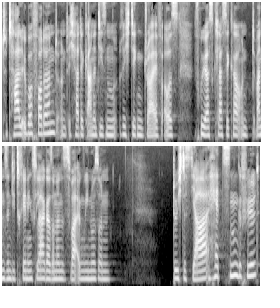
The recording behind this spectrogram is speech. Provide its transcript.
total überfordernd und ich hatte gar nicht diesen richtigen Drive aus Frühjahrsklassiker und wann sind die Trainingslager, sondern es war irgendwie nur so ein durch das Jahr hetzen gefühlt.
